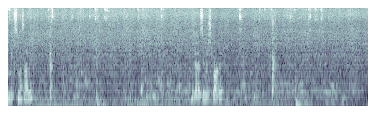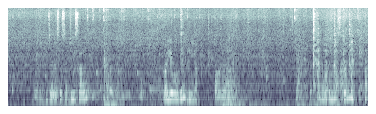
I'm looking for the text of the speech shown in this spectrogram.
मिक्स मसाले। ज़रा से मिर्च पाउडर। ज़रा से सब्ज़ी मसाला। और ये हो गया धनिया पाउडर। मैंने तो मिक्स कर लिया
